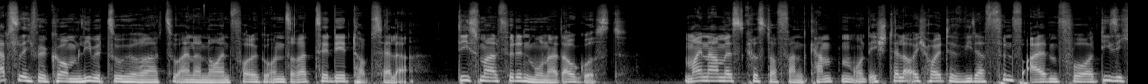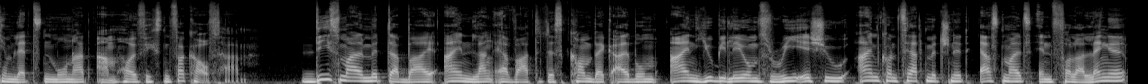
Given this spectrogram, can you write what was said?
Herzlich willkommen, liebe Zuhörer, zu einer neuen Folge unserer CD Topseller. Diesmal für den Monat August. Mein Name ist Christoph van Kampen und ich stelle euch heute wieder fünf Alben vor, die sich im letzten Monat am häufigsten verkauft haben. Diesmal mit dabei ein lang erwartetes Comeback-Album, ein Jubiläums-Reissue, ein Konzertmitschnitt erstmals in voller Länge,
